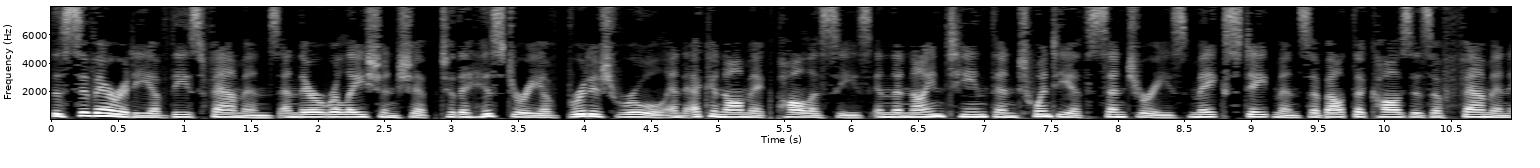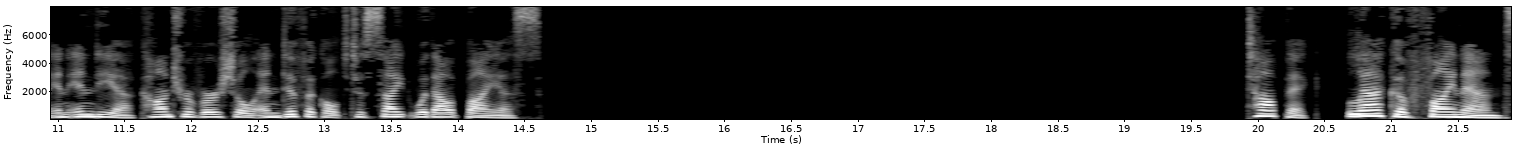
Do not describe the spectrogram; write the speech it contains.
The severity of these famines and their relationship to the history of British rule and economic policies in the 19th and 20th centuries make statements about the causes of famine in India controversial and difficult to cite without bias. Lack of finance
